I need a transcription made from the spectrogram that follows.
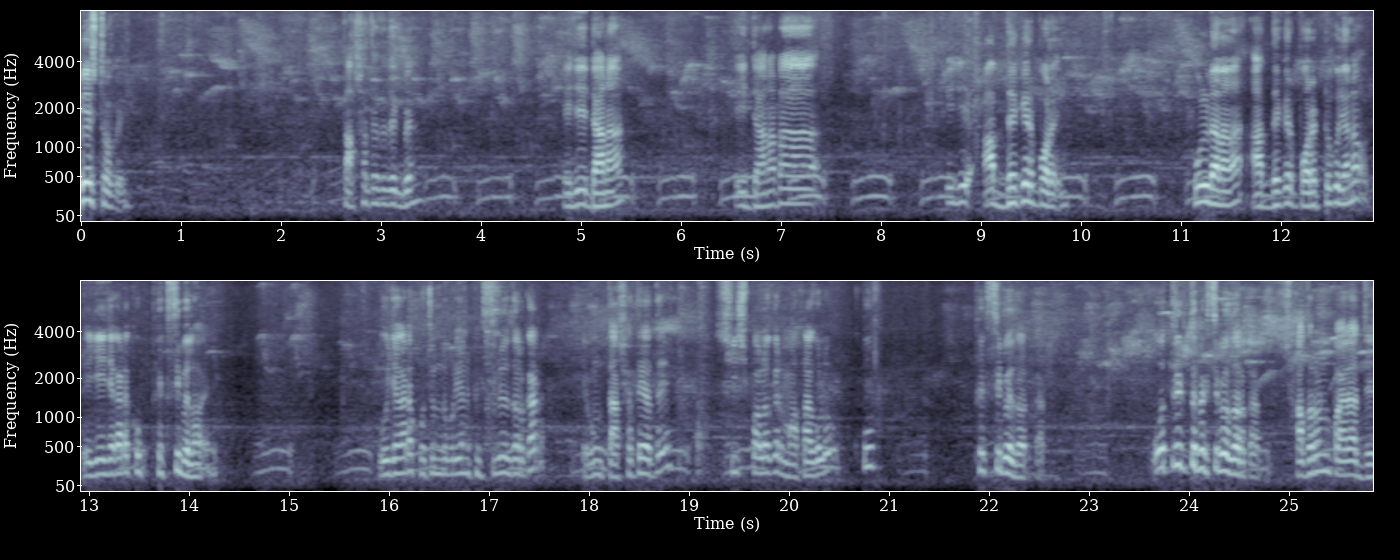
বেস্ট হবে। তার সাথে সাথে দেখবেন, এই যে ডানা, এই ডানাটা, এই যে আর্ধেকের পরে, ফুল ডানা না, আর্ধেকের পরেরটুকু যেন এই যে এই জায়গাটা খুব ফ্লেক্সিবল হয়। ওই জায়গাটা প্রচণ্ড পরিমাণে ফ্লেক্সিবল দরকার এবং তার সাথে সাথে শীষ পালকের মাথাগুলো খুব ফ্লেক্সিবল দরকার। অতিরিক্ত ফ্লেক্সিবল দরকার। সাধারণ পায়রা যে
